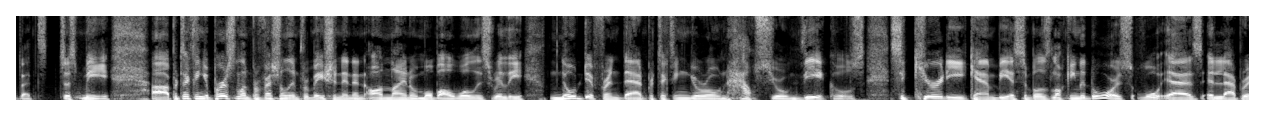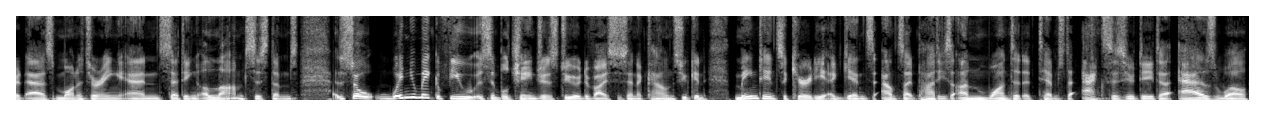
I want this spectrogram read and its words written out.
That's just me. Uh, protecting your personal and professional information in an online or mobile world is really no different than protecting your own house, your own vehicles. Security can be as simple as locking the doors or as elaborate as monitoring and setting alarm systems. So when you make a few simple changes to your devices and accounts, you can maintain security against outside parties' unwanted attempts to access your data as well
